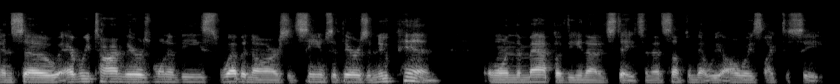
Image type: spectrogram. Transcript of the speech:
and so every time there's one of these webinars, it seems that there's a new pin on the map of the United States, and that's something that we always like to see.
